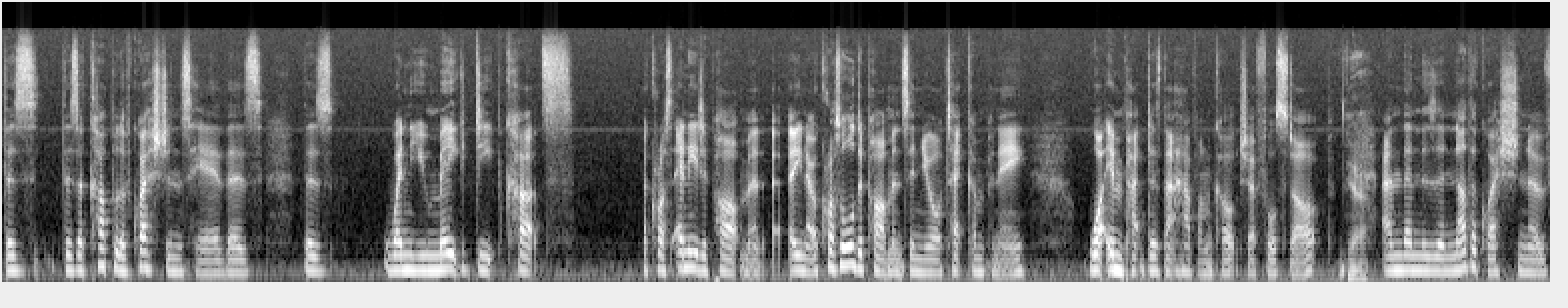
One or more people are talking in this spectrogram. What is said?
there's there's a couple of questions here. There's there's when you make deep cuts across any department, you know, across all departments in your tech company, what impact does that have on culture? Full stop. Yeah. And then there's another question of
